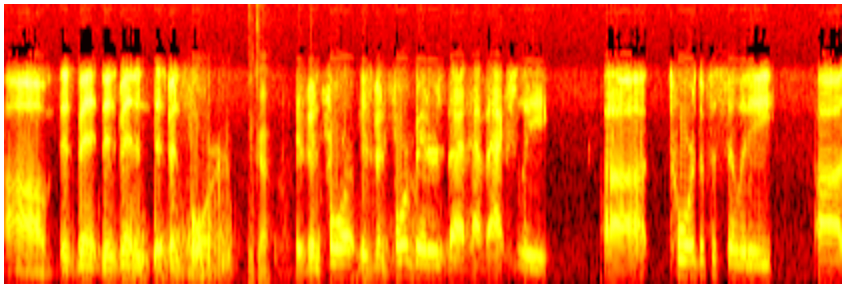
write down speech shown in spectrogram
um, there's been there's been there's been four. Okay. There's been four. There's been four bidders that have actually uh, toured the facility. Uh,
